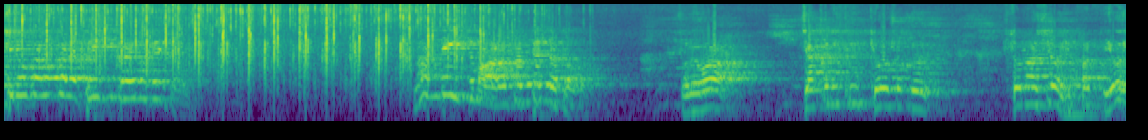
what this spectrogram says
ちの側から政治変えませんか？なんでいつも争ってんだと？それは弱肉強食人の足を引っ張ってよい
